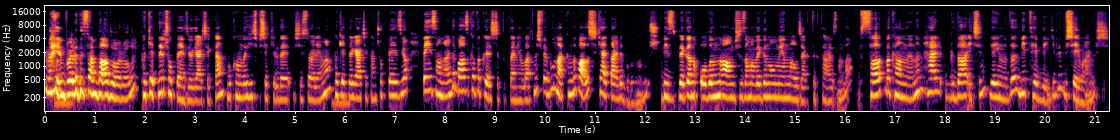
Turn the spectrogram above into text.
ben böyle desem daha doğru olur. Paketleri çok benziyor gerçekten. Bu konuda hiçbir şekilde bir şey söyleyemem. Paketleri gerçekten çok benziyor ve insanlar da bazı kafa karışıklıklarına yol açmış ve bunun hakkında bazı şikayetlerde bulunulmuş. Biz vegan olanını almışız ama vegan olmayanını alacaktık tarzında. Sağlık Bakanlığı'nın her gıda için yayınladığı bir tebliğ gibi bir şey varmış.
